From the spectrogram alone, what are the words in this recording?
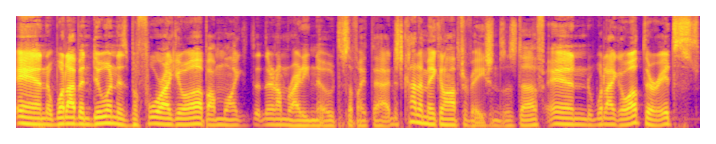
And what I've been doing is before I go up, I'm like then I'm writing notes and stuff like that, just kind of making observations and stuff. And when I go up there, it's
